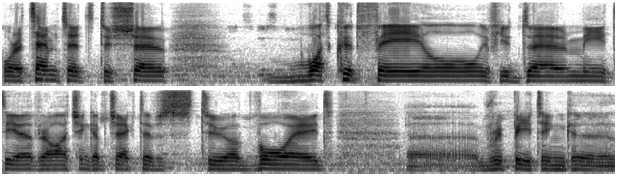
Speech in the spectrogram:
or attempted to show what could fail if you don't meet the overarching objectives to avoid uh, repeating uh,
